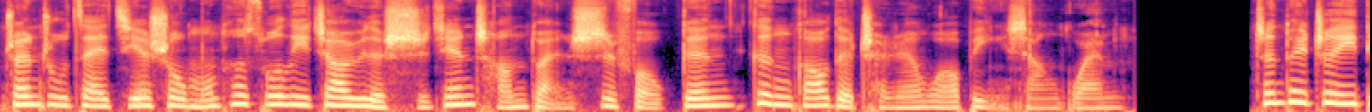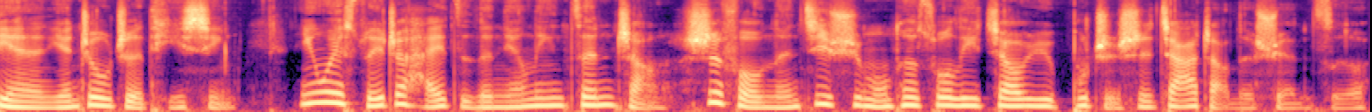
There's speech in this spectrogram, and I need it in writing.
专注在接受蒙特梭利教育的时间长短是否跟更高的成人 well-being 相关。针对这一点，研究者提醒，因为随着孩子的年龄增长，是否能继续蒙特梭利教育不只是家长的选择，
